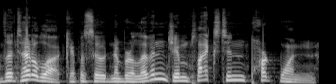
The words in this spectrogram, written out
The Title Block, episode number 11, Jim Plaxton, part 1.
